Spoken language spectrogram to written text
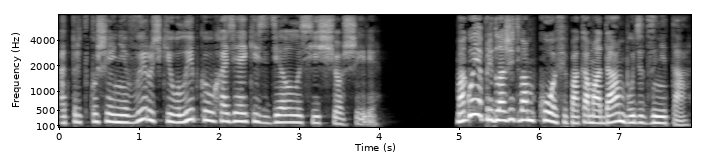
От предвкушения выручки улыбка у хозяйки сделалась еще шире. «Могу я предложить вам кофе, пока мадам будет занята?»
